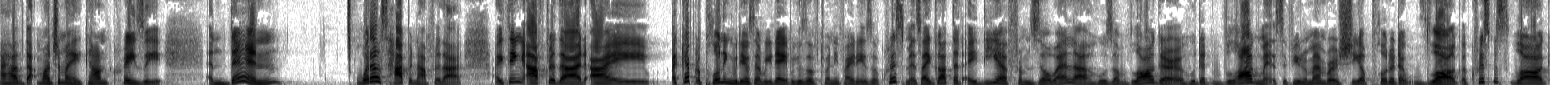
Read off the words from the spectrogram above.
I have that much in my account. Crazy. And then what else happened after that? I think after that, I I kept uploading videos every day because of 25 Days of Christmas. I got that idea from Zoella, who's a vlogger who did Vlogmas. If you remember, she uploaded a vlog, a Christmas vlog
